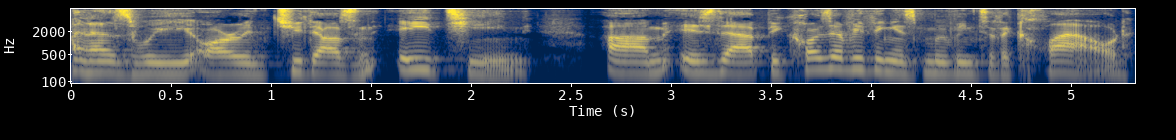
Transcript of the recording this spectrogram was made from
and as we are in 2018, um, is that because everything is moving to the cloud,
